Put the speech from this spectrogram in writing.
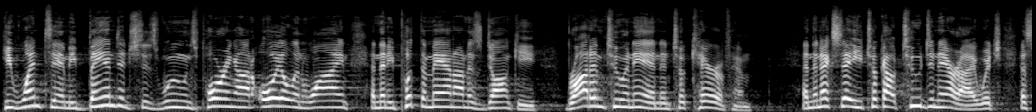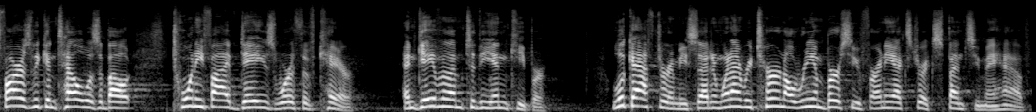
He went to him, he bandaged his wounds, pouring on oil and wine, and then he put the man on his donkey, brought him to an inn, and took care of him. And the next day he took out two denarii, which, as far as we can tell, was about 25 days' worth of care, and gave them to the innkeeper. Look after him, he said, and when I return, I'll reimburse you for any extra expense you may have.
